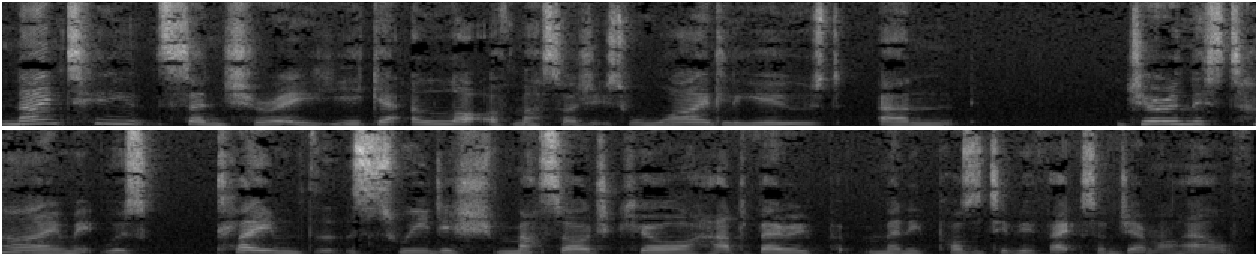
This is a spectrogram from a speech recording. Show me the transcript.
19th century, you get a lot of massage. It's widely used, and during this time, it was claimed that the Swedish massage cure had very p- many positive effects on general health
